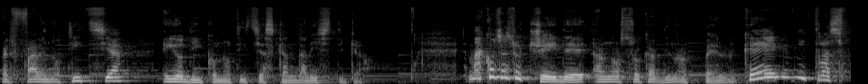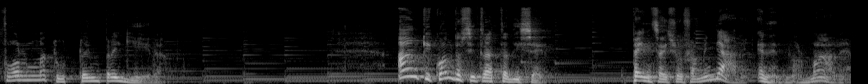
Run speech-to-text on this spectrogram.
per fare notizia e io dico notizia scandalistica. Ma cosa succede al nostro Cardinal Pell? Che egli trasforma tutto in preghiera. Anche quando si tratta di sé, pensa ai suoi familiari ed è normale.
